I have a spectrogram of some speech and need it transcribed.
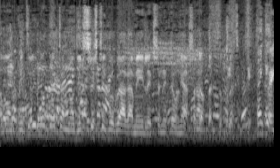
এবং পৃথিবীর মধ্যে একটা নজির সৃষ্টি করবে আগামী ইলেকশন এটা উনি আশা ব্যক্ত করেছেন। Thank you.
